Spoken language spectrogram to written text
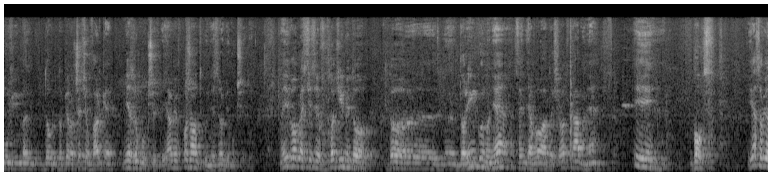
mówi do, dopiero trzecią walkę, nie zrób mu krzywdy. Ja mówię, w porządku, nie zrobię mu krzywdy. No i wyobraźcie sobie, wchodzimy do, do, do ringu, no nie, sędzia woła do środka, no nie, i boks. Ja sobie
